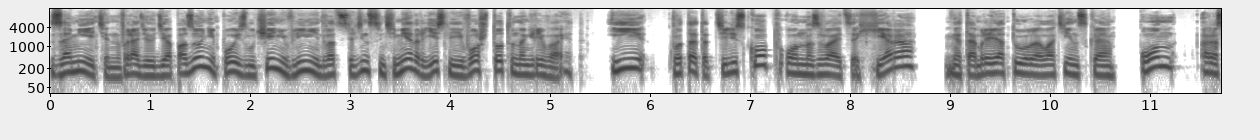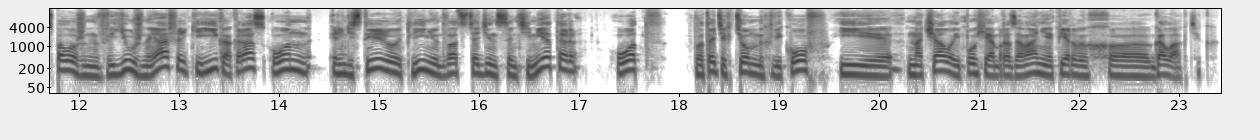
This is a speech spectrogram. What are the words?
заметен в радиодиапазоне по излучению в линии 21 сантиметр, если его что-то нагревает. И вот этот телескоп, он называется Хера, это аббревиатура латинская, он расположен в Южной Африке, и как раз он регистрирует линию 21 сантиметр от вот этих темных веков и начала эпохи образования первых э, галактик.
